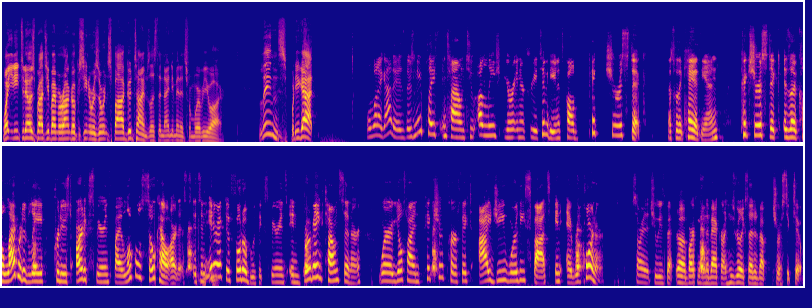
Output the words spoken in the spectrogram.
What you need to know is brought to you by Morongo Casino Resort and Spa. Good times, less than 90 minutes from wherever you are. Linz, what do you got? Well, what I got is there's a new place in town to unleash your inner creativity, and it's called Picturistik. That's with a K at the end. Picturistik is a collaboratively produced art experience by local SoCal artists. It's an interactive photo booth experience in Burbank Town Center where you'll find picture perfect, IG worthy spots in every corner. Sorry that Chewy's ba- uh, barking in the background. He's really excited about Picturistik too.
